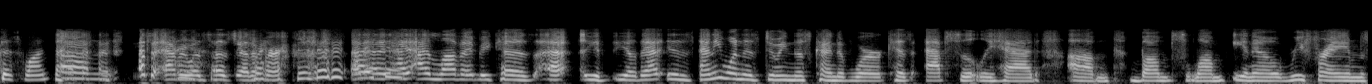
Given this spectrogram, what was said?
This one. Um, That's what everyone says, Jennifer. I, I, I, love it because uh, you, you, know that is anyone that's doing this kind of work has absolutely had um, bumps, lump, you know, reframes,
